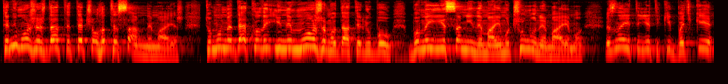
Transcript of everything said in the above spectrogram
Ти не можеш дати те, чого ти сам не маєш. Тому ми деколи і не можемо дати любов, бо ми її самі не маємо. Чому не маємо? Ви знаєте, є такі батьки,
